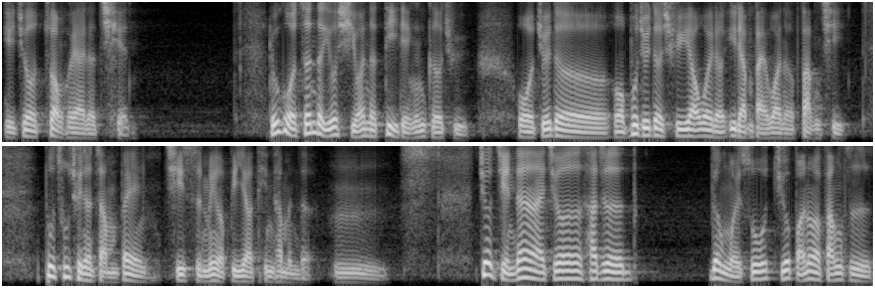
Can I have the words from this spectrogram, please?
也就赚回来的钱。如果真的有喜欢的地点跟格局，我觉得我不觉得需要为了一两百万而放弃。不出钱的长辈其实没有必要听他们的。嗯，就简单来说，他就认为说九百万的房子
